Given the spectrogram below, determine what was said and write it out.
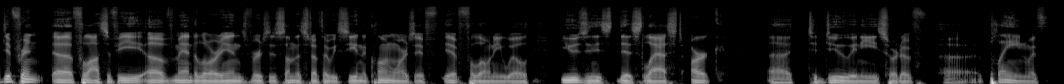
different uh, philosophy of Mandalorians versus some of the stuff that we see in the Clone Wars. If if Filoni will use this this last arc uh, to do any sort of uh, playing with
